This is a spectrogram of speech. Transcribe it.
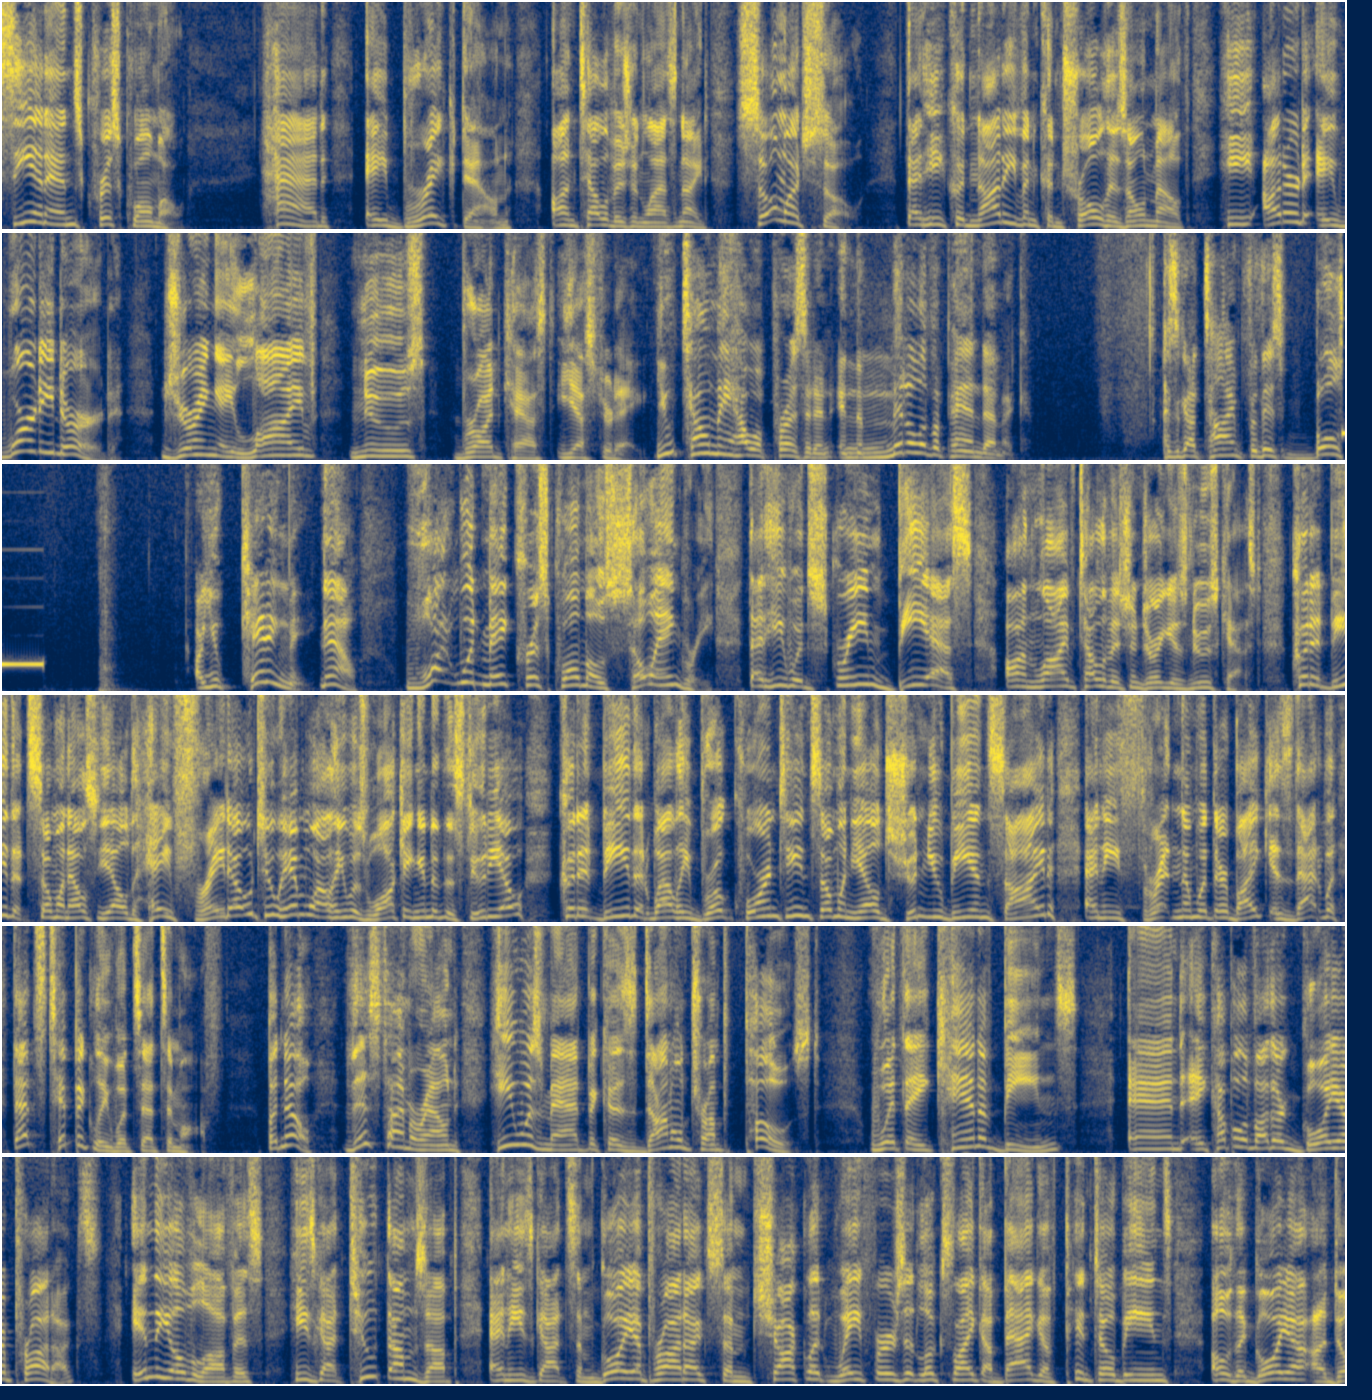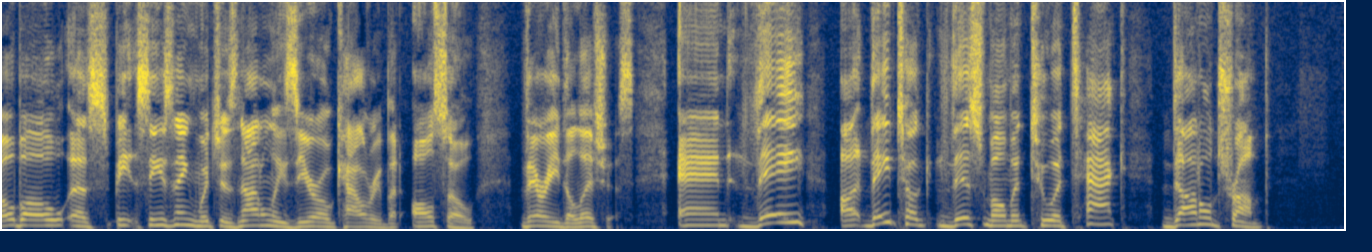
CNN's Chris Cuomo had a breakdown on television last night. So much so that he could not even control his own mouth. He uttered a wordy dird during a live news broadcast yesterday. You tell me how a president in the middle of a pandemic has got time for this bullshit. Are you kidding me? Now, what would make Chris Cuomo so angry that he would scream BS on live television during his newscast? Could it be that someone else yelled, hey, Fredo to him while he was walking into the studio? Could it be that while he broke quarantine, someone yelled, shouldn't you be inside? And he threatened them with their bike? Is that what, that's typically what sets him off. But no, this time around, he was mad because Donald Trump posed with a can of beans and a couple of other Goya products in the Oval Office. He's got two thumbs up and he's got some Goya products, some chocolate wafers, it looks like, a bag of pinto beans. Oh, the Goya adobo uh, seasoning, which is not only zero calorie, but also very delicious. And they, uh, they took this moment to attack Donald Trump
